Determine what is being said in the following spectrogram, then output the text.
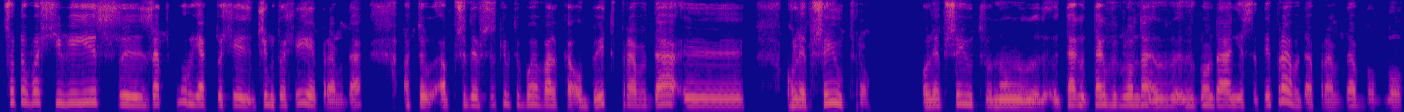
co to właściwie jest za twór, jak to się, czym to się je, prawda, a, to, a przede wszystkim to była walka o byt, prawda, o lepsze jutro. O lepsze jutro. No, tak, tak wygląda, wyglądała niestety prawda, prawda, bo, bo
